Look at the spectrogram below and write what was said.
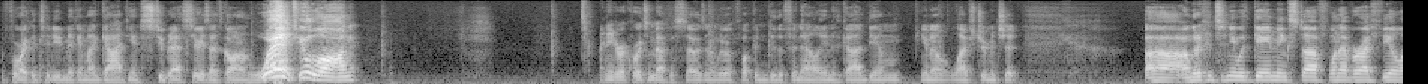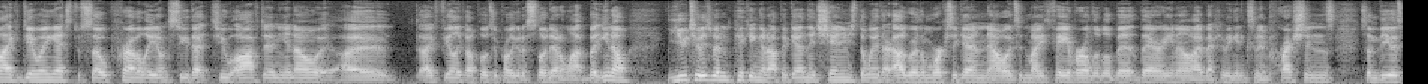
before I continued making my goddamn stupid ass series that's gone on way too long. I need to record some episodes and I'm gonna fucking do the finale and this goddamn, you know, live stream and shit. Uh, I'm gonna continue with gaming stuff whenever I feel like doing it, so probably don't see that too often, you know. Uh, I feel like uploads are probably gonna slow down a lot, but you know, YouTube has been picking it up again. They changed the way their algorithm works again. Now it's in my favor a little bit there. You know, I've actually been getting some impressions, some views.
